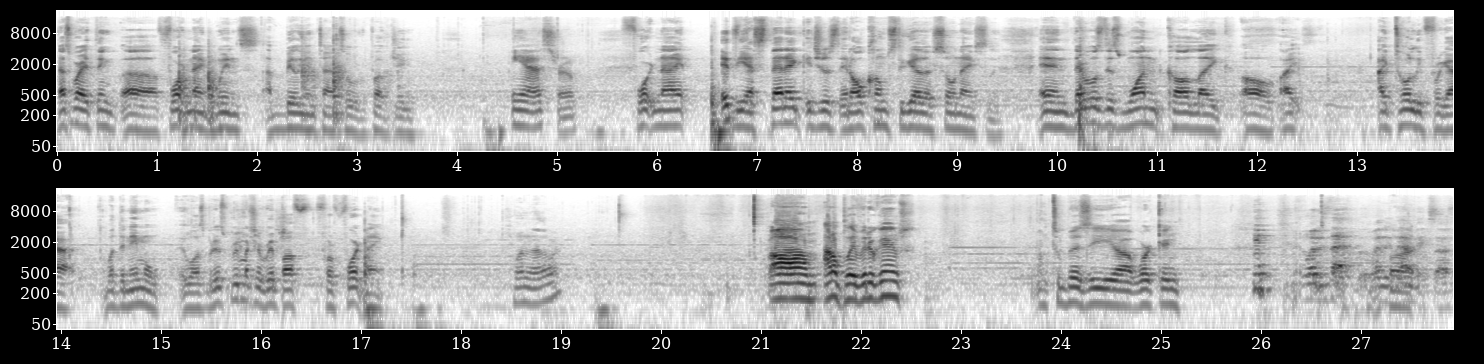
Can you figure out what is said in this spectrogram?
That's where I think uh, Fortnite wins a billion times over PUBG. Yeah, that's true. Fortnite, It's- the aesthetic, it just it all comes together so nicely. And there was this one called like oh I I totally forgot what the name of it was, but it was pretty much a rip off for Fortnite. You want another one? Um, I don't play video games. I'm too busy uh, working. What is that? What did But- make sense?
